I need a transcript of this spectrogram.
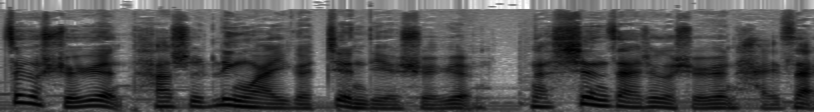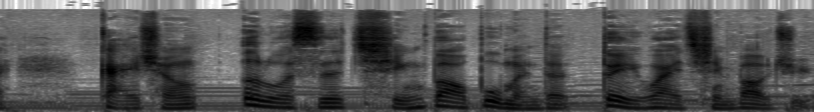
这个学院它是另外一个间谍学院，那现在这个学院还在，改成俄罗斯情报部门的对外情报局。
